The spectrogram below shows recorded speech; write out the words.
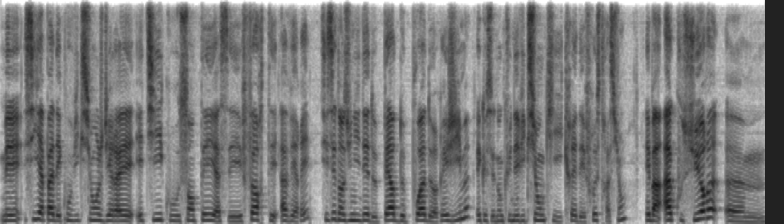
Mais s'il n'y a pas des convictions, je dirais, éthiques ou santé assez fortes et avérées, si c'est dans une idée de perte de poids de régime, et que c'est donc une éviction qui crée des frustrations, eh ben à coup sûr, euh,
